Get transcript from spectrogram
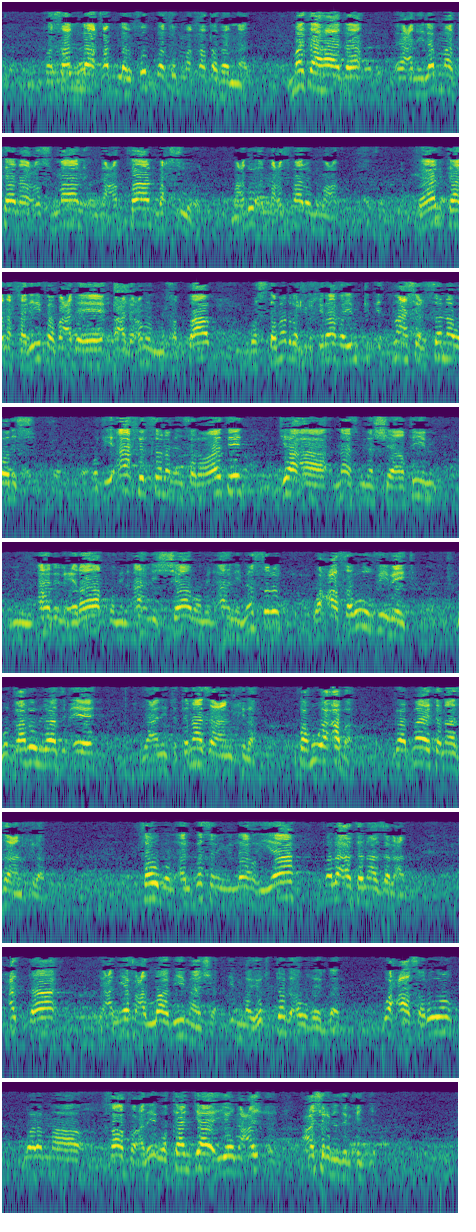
فصلى قبل الخطبة ثم خطب الناس. متى هذا؟ يعني لما كان عثمان بن عفان محصورا. معلوم أن عثمان بن عفان كان خليفة بعد إيه؟ بعد عمر بن الخطاب واستمر في الخلافة يمكن 12 سنة ونصف. وفي آخر سنة من سنواته جاء ناس من الشياطين من أهل العراق ومن أهل الشام ومن أهل مصر وحاصروه في بيته. وقالوا له لازم إيه؟ يعني تتنازل عن الخلافه فهو أبى. قال ما يتنازل عن الخلافه ثوب ألبسني الله إياه فلا أتنازل عنه. حتى يعني يفعل الله به ما شاء إما يقتل أو غير ذلك. وحاصروه ولما خافوا عليه وكان جاء يوم عشر من ذي الحجة.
